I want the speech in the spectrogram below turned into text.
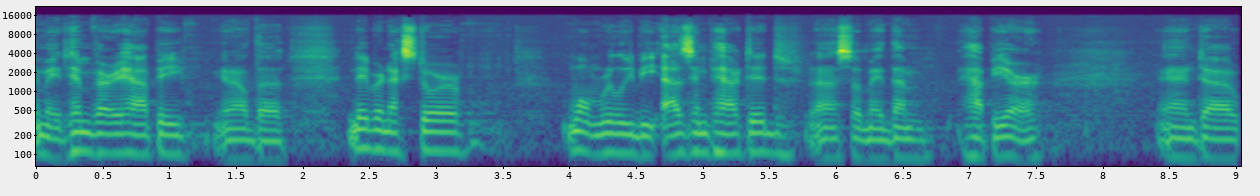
it made him very happy. You know, the neighbor next door won't really be as impacted, uh, so it made them happier. And uh,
